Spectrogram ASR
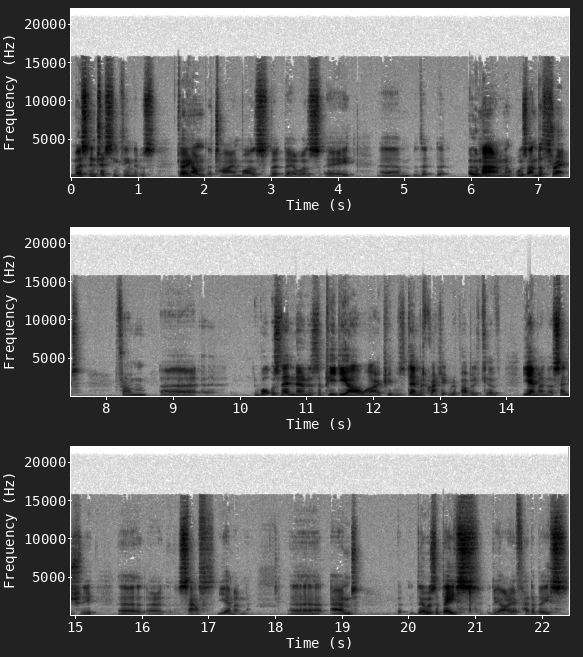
most interesting thing that was going on at the time was that there was a um, that, that Oman was under threat from uh, what was then known as the PDRY, People's Democratic Republic of Yemen, essentially uh, uh, South Yemen. Uh, and there was a base, the RAF had a base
